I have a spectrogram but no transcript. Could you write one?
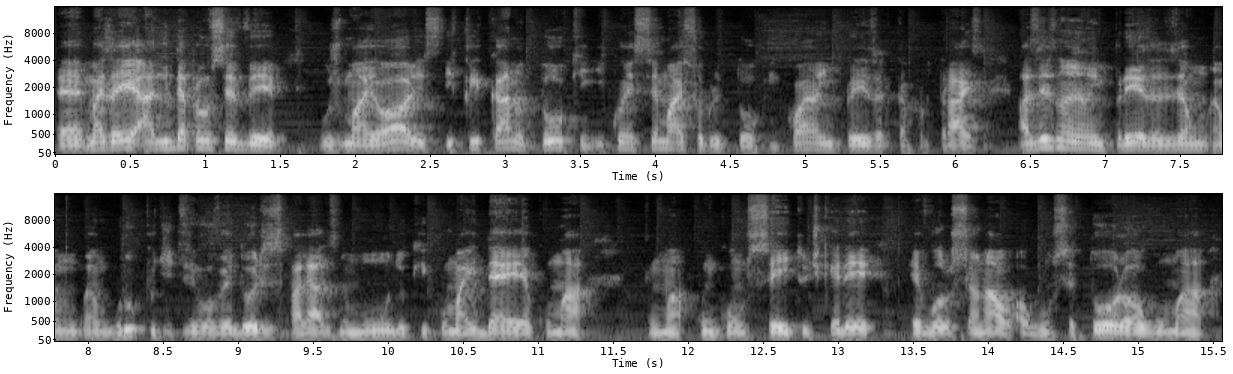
É, mas aí ali dá para você ver os maiores e clicar no token e conhecer mais sobre o token, qual é a empresa que está por trás. Às vezes não é uma empresa, às vezes é um, é um, é um grupo de desenvolvedores espalhados no mundo que com uma ideia, com uma, uma, um conceito de querer evolucionar algum setor ou alguma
